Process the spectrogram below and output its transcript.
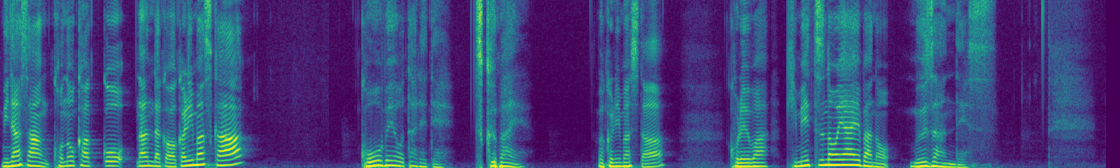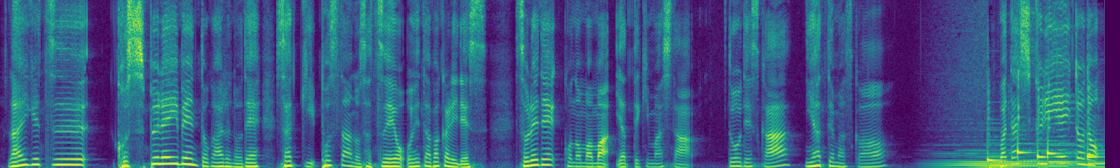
皆さんこの格好なんだかわかりますか？神戸を垂れてつくばへ。わかりました？これは鬼滅の刃の無惨です。来月コスプレイベントがあるのでさっきポスターの撮影を終えたばかりです。それでこのままやってきました。どうですか？似合ってますか？私クリエイトの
